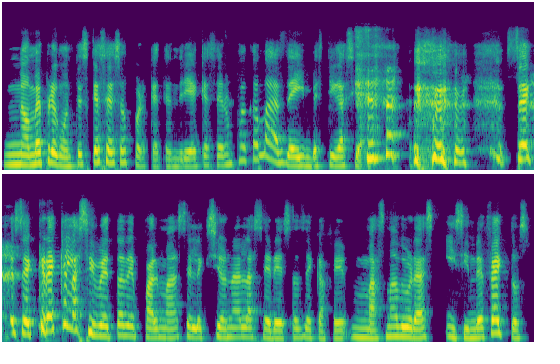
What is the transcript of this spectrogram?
No me preguntes qué es eso porque tendría que hacer un poco más de investigación. se, cree que la civeta de palma selecciona las cerezas de café más maduras y sin defectos.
